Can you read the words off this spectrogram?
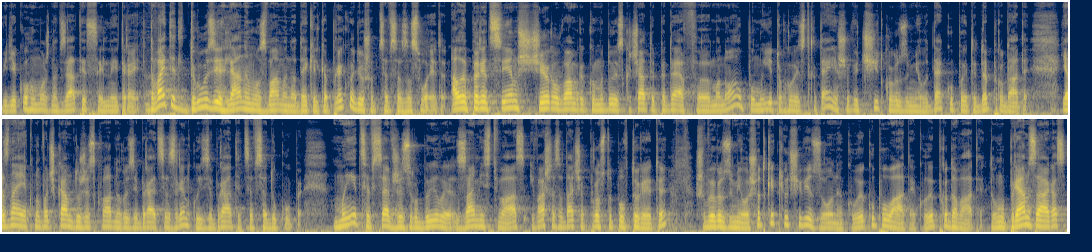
від якого можна взяти сильний трейд. Давайте, друзі, глянемо з вами на декілька прикладів, щоб це все засвоїти. Але перед цим щиро вам рекомендую скачати pdf мануал по моїй торговій стратегії, щоб ви чітко розуміли, де купити, де продати. Я знаю, як новачкам дуже складно розібратися з ринку і зібрати це все докупи. Ми це все вже зробили замість вас, і ваша задача просто повторити, щоб ви розуміли, що таке ключові зони, коли купувати, коли продавати. Тому прямо зараз.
